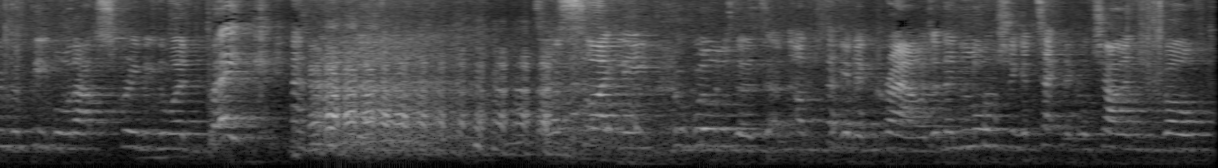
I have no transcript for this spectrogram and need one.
group of people without screaming the word bake. to a slightly bewildered and unforgiving crowd, and then launching a technical challenge involved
